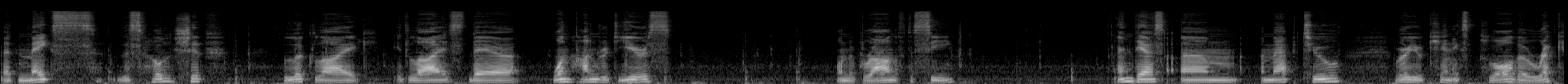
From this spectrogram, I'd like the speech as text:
that makes this whole ship look like it lies there 100 years on the ground of the sea. And there's um, a map too where you can explore the wreck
